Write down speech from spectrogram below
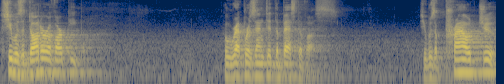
She was a daughter of our people who represented the best of us. She was a proud Jew.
